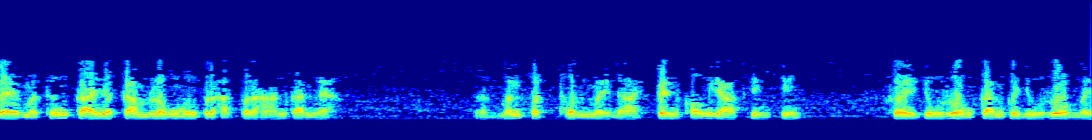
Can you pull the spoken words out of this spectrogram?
แต่มาถึงกายกรรมลงมือประหัตประหารกันแล้วมันอดทนไม่ได้ เป็นของหยาบจริง ๆ เคยอยู่ร่วมกันก็อยู่ร่วมไม่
